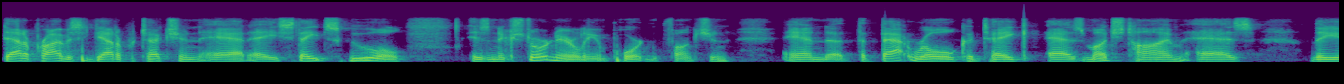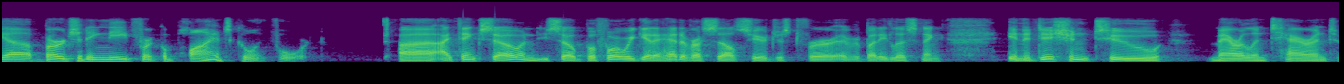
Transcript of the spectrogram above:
data privacy, data protection at a state school is an extraordinarily important function, and uh, that that role could take as much time as the uh, burgeoning need for compliance going forward. Uh, I think so. And so, before we get ahead of ourselves here, just for everybody listening, in addition to Marilyn Tarrant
